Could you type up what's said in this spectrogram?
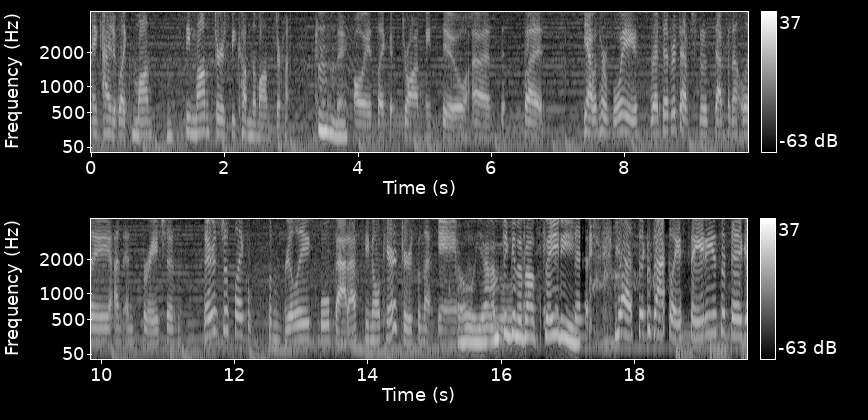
and kind of like mon- the monsters become the monster hunt kind of Mhm. thing. Always like drawn me to, and but yeah, with her voice, Red Dead Redemption was definitely an inspiration. There's just like some really cool badass female characters in that game. Oh, yeah, I'm thinking about Sadie. Yes, exactly. Sadie's a big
